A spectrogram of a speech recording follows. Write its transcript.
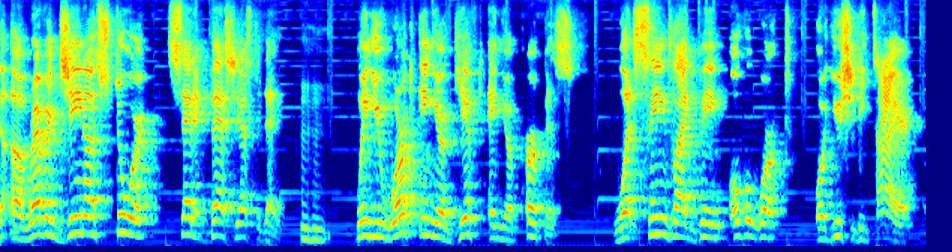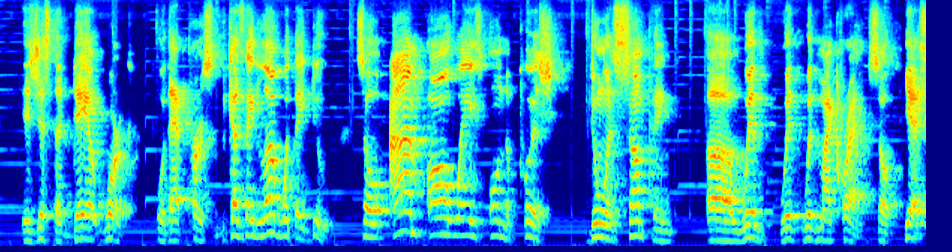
uh, Reverend Gina Stewart said it best yesterday hmm when you work in your gift and your purpose, what seems like being overworked or you should be tired is just a day at work for that person because they love what they do. So I'm always on the push doing something uh, with with with my craft. So yes,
